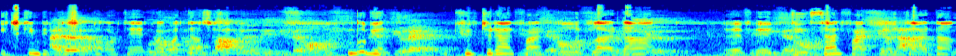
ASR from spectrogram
içkin bir biçimde ortaya koymaktan söz ediyorum. Bugün kültürel farklılıklardan dinsel farklılıklardan,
